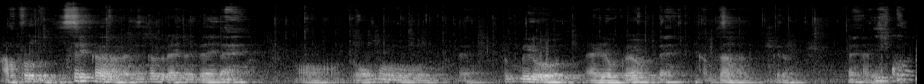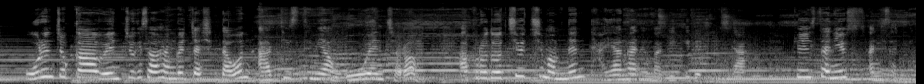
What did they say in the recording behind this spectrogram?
앞으로도 있을까라는 생각을 했는데 네. 어, 너무 네, 흥미로운 날이었고요. 네. 감사한 그런 네. 이 코. 오른쪽과 왼쪽에서 한 글자씩 따온 아티스트 명 오웬처럼 앞으로도 치우침 없는 다양한 음악이 기대됩니다. 케이스타 뉴스 안희선입니다.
